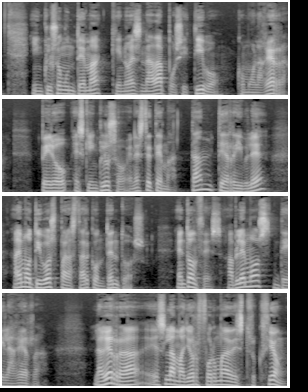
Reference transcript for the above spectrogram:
incluso en un tema que no es nada positivo, como la guerra. Pero es que incluso en este tema tan terrible hay motivos para estar contentos. Entonces, hablemos de la guerra. La guerra es la mayor forma de destrucción.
